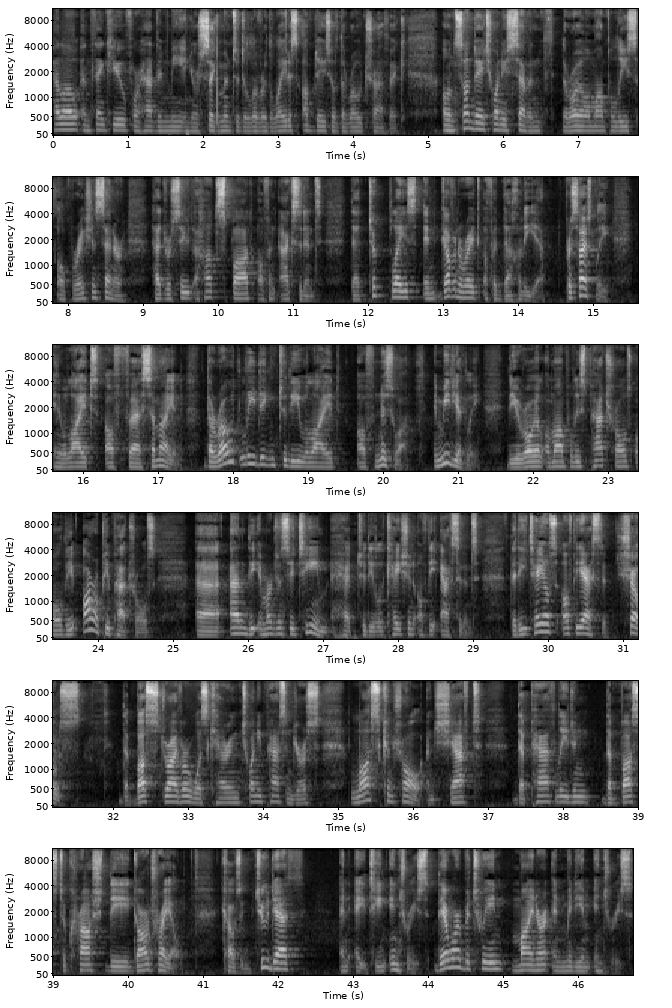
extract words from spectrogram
Hello, and thank you for having me in your segment to deliver the latest updates of the road traffic. On Sunday 27th, the Royal Oman Police Operations Center had received a hot spot of an accident that took place in Governorate of Dakhliya, precisely in the Wilayat of uh, the road leading to the Wilayat of Nizwa. Immediately, the Royal Oman Police patrols or the ROP patrols uh, and the emergency team head to the location of the accident. The details of the accident shows the bus driver was carrying 20 passengers, lost control and shaft the path leading the bus to crush the guardrail, causing two deaths and 18 injuries. There were between minor and medium injuries.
